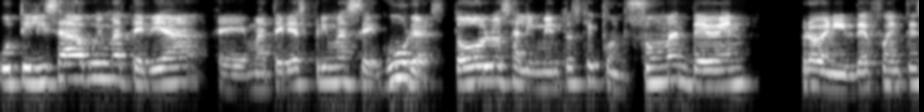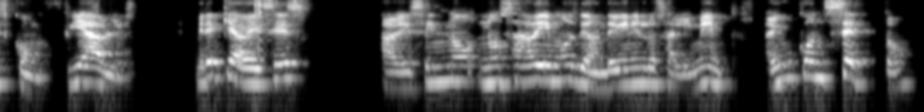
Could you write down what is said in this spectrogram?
Utiliza agua y materia, eh, materias primas seguras. Todos los alimentos que consuman deben provenir de fuentes confiables. Mire que a veces, a veces no, no sabemos de dónde vienen los alimentos. Hay un concepto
